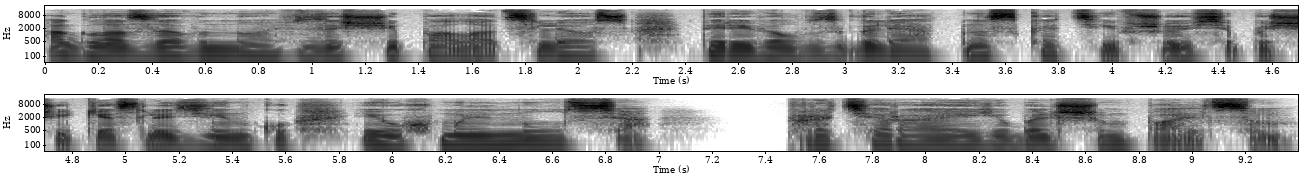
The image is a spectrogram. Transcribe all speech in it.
а глаза вновь защипало от слез. Перевел взгляд на скатившуюся по щеке слезинку и ухмыльнулся, протирая ее большим пальцем.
